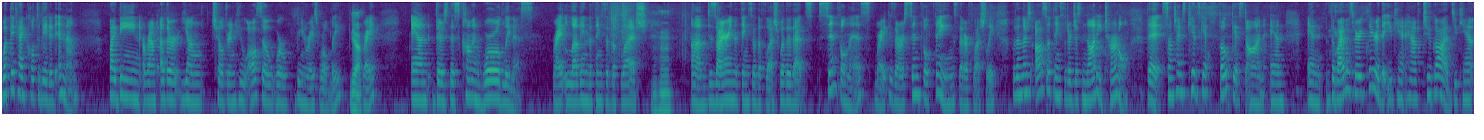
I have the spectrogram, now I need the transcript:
What they've had cultivated in them by being around other young children who also were being raised worldly Yeah. right and there's this common worldliness right loving the things of the flesh hmm um, desiring the things of the flesh, whether that's sinfulness, right? Because there are sinful things that are fleshly, but then there's also things that are just not eternal that sometimes kids get focused on and and the Bible is very clear that you can't have two gods. You can't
